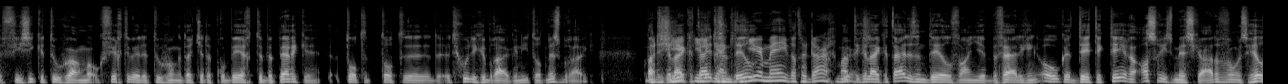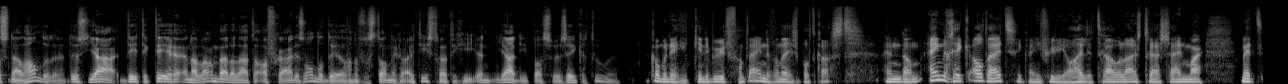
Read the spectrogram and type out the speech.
fysieke toegang, maar ook virtuele toegang, dat je dat probeert te beperken tot, tot het goede gebruik en niet tot misbruik. Maar dus tegelijkertijd is een deel hiermee wat er daar gebeurt. Maar tegelijkertijd is een deel van je beveiliging ook het detecteren als er iets misgaat, vervolgens heel snel handelen. Dus ja, detecteren en alarmbellen laten afgaan is onderdeel van een verstandige IT-strategie. En ja, die passen we zeker toe. We komen denk ik in de buurt van het einde van deze podcast. En dan eindig ik altijd, ik weet niet of jullie al hele trouwe luisteraars zijn, maar met,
